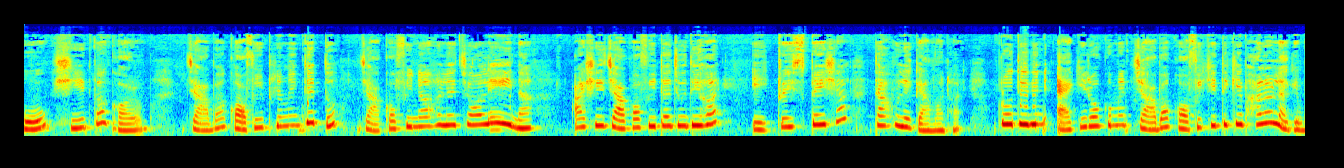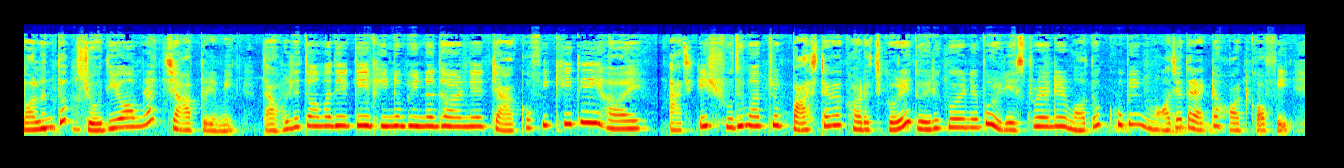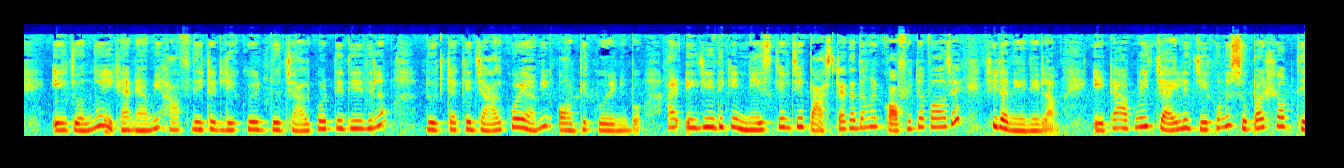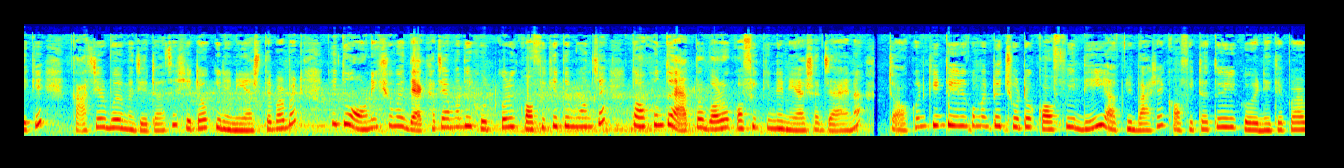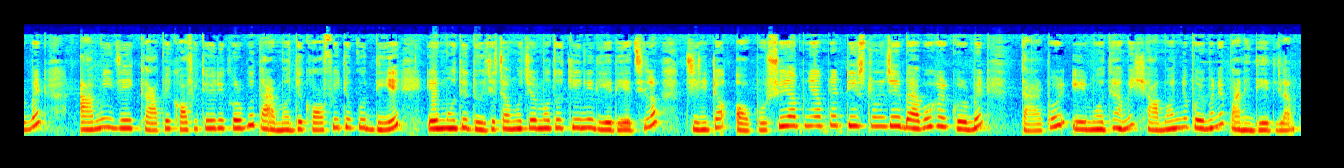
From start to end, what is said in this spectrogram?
হোক, শীত বা গরম, চা বা কফি প্রেমিকদের তো চা কফি না হলে চলেই না। আর সেই চা কফিটা যদি হয়, একটু স্পেশাল তাহলে কেমন হয়? প্রতিদিন একই রকমের চা বা কফি খেতে কি ভালো লাগে বলেন তো? যদিও আমরা চা প্রেমিক, তাহলে তো আমাদেরকে ভিন্ন ভিন্ন ধরনের চা কফি খেতেই হয়। আজকে শুধুমাত্র পাঁচ টাকা খরচ করে তৈরি করে নেব রেস্টুরেন্টের মতো খুবই মজাদার একটা হট কফি এই জন্য এখানে আমি হাফ লিটার লিকুইড দুধ জাল করতে দিয়ে দিলাম। দুধটাকে জাল করে আমি অর্ধেক করে নেব। আর এই যে এদিকে নেসকেফ যে পাঁচ টাকা দামের কফিটা পাওয়া যায়, সেটা নিয়ে নিলাম। এটা আপনি চাইলে যে কোনো সুপার শপ থেকে কাচের বয়মে যেটা আছে, সেটাও কিনে নিয়ে আসতে পারবেন। কিন্তু অনেক সময় দেখা যায় আমাদের হুট করে কফি খেতে মন চায়, তখন তো এত বড় কফি কিনে নিয়ে আসা যায় না। তখন কিন্তু এরকম একটা ছোট কফি দিয়ে আপনি বাসায় কফিটা তৈরি করে নিতে পারবেন। আমি যে কাপে কফি তৈরি করব, তার মধ্যে কফিটুকু দিয়ে এর মধ্যে দুই চা চামচের মতো চিনি দিয়ে দিয়েছিলাম। চিনিটা অবশ্যই আপনি আপনার টেস্ট অনুযায়ী ব্যবহার করবেন। তারপর এর মধ্যে আমি সামান্য পরিমাণে পানি দিয়ে দিলাম।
